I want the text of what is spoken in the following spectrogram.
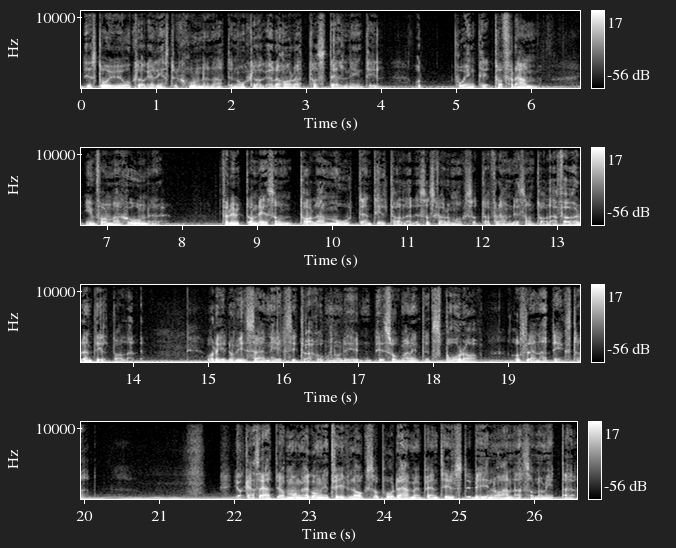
det står ju i åklagarinstruktionen att en åklagare har att ta ställning till och ta fram informationer. Förutom det som talar mot den tilltalade så ska de också ta fram det som talar för den tilltalade och redovisa en hel situation och det, det såg man inte ett spår av hos Lennart Ekstrand. Jag kan säga att jag många gånger tvivlade också på det här med pentylstubin och annat som de hittar.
